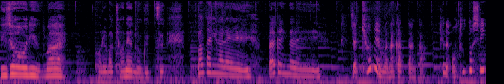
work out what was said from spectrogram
非常にうまい。これは去年のグッズ。バカになれ。バカになれ。じゃあ去年はなかったんか。去年一昨年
